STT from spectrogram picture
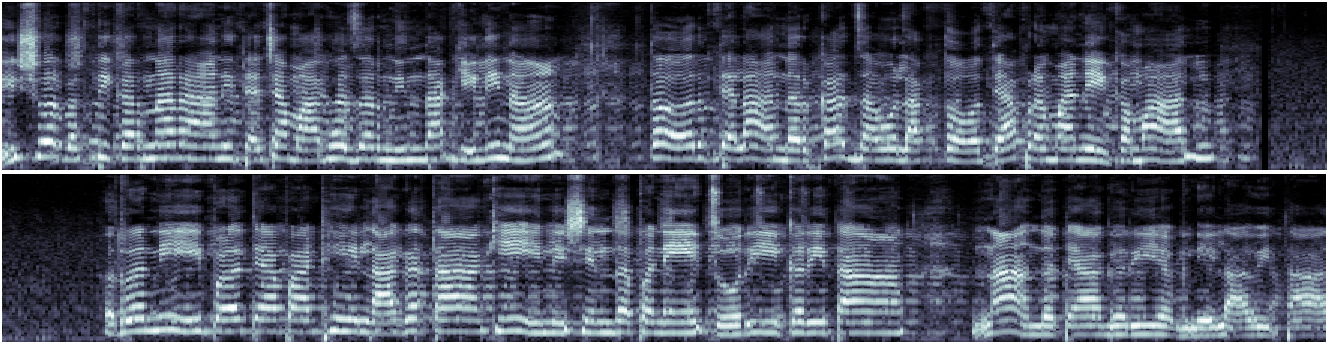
ईश्वर भक्ती करणारा आणि त्याच्या मागं जर निंदा केली ना तर त्याला नरकात जावं लागतं. त्याप्रमाणे कमाल. रनी पळत्या पाठी लागता की निशिंदपणे चोरी करिता. नांद त्या घरी अग्नी लाविता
